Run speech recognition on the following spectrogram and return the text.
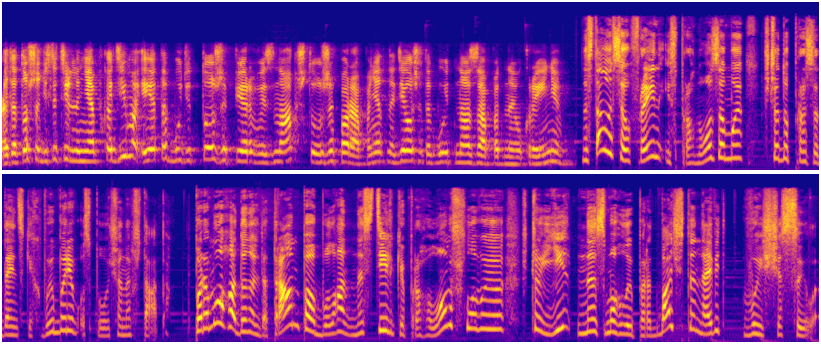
Это то, что действительно необходимо, и это будет тоже первый знак, что уже пора. Понятное дело, что это будет на Западной Украине. Не сталося у Фрейн із прогнозами щодо президентських виборів у Сполучених Штатах. Перемога Дональда Трампа була настільки приголомшливою, що її не змогли передбачити навіть вищі сили.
